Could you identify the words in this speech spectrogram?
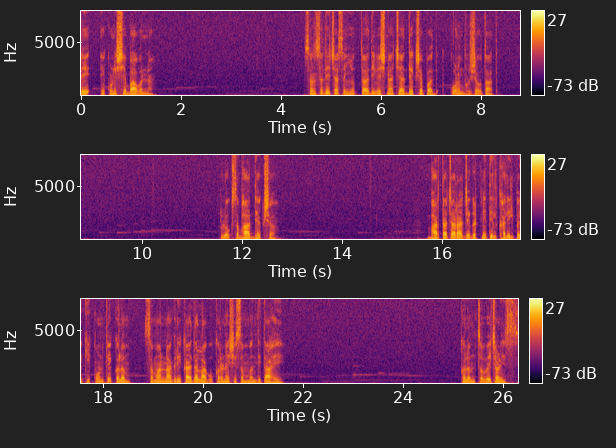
ते एकोणीसशे बावन्न. संसदेच्या संयुक्त अधिवेशनाचे अध्यक्षपद कोण भूषवतात? लोकसभा अध्यक्ष. भारताच्या राज्यघटनेतील खालीलपैकी कोणते कलम समान नागरी कायदा लागू करण्याशी संबंधित आहे? कलम चव्वेचाळीस.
